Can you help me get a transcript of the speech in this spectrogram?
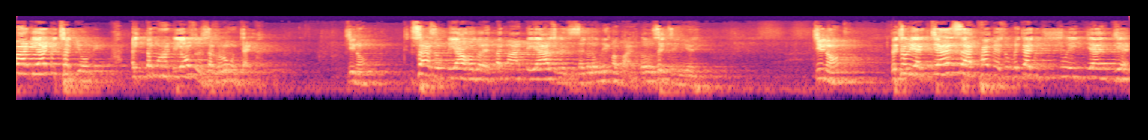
မန်တရားတစ်ချက်ပြောမယ်အဲ့တမန်တရားဆိုတဲ့စကားလုံးကိုကြိုက်တာကြည့်နော်အစဆုံးတရားဟောတော့တမန်တရားဆိုတဲ့စကားလုံးလေးမပါတယ်တော့စိတ်ဆင်းရဲကြည့်နော်တချို့တွေကကျမ်းစာဖတ်မယ်ဆိုမကြိုက်ဘူးရွှေကျမ်းချက်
